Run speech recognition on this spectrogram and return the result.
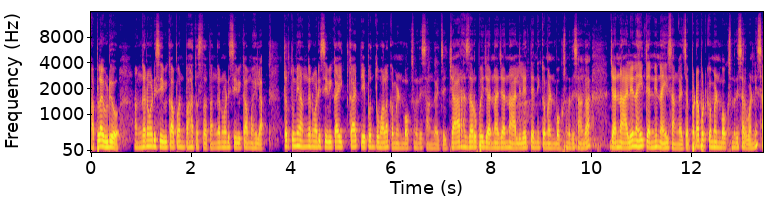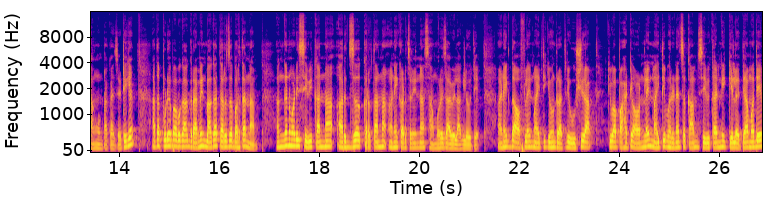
आपला व्हिडिओ अंगणवाडी सेविका आपण पाहत असतात अंगणवाडी सेविका महिला. तर तुम्ही अंगणवाडी सेविका इतका ते पण तुम्हाला कमेंट बॉक्समध्ये सांगायचं आहे चार हजार रुपये ज्यांना ज्यांना आलेले आहेत त्यांनी कमेंट बॉक्समध्ये सांगा. ज्यांना आले नाही त्यांनी नाही सांगायचं. पटापट कमेंट बॉक्समध्ये सर्वांनी सांगून टाकायचं ठीक आहे? आता पुढे पहा बघा ग्रामीण भागात अर्ज भरताना अंगणवाडी सेविकांना अर्ज करताना अनेक अडचणींना सामोरे जावे लागले होते. अनेकदा ऑफलाईन माहिती घेऊन रात्री उशिरा किंवा पहाटे ऑनलाईन माहिती भरण्याचं काम सेविकांनी केलं. त्यामध्ये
